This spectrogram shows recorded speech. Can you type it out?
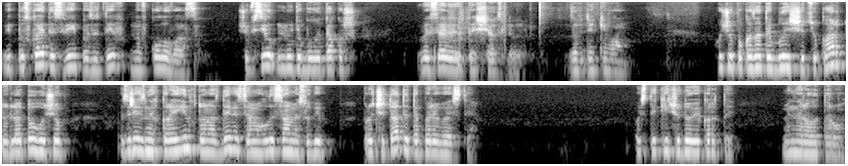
Відпускайте свій позитив навколо вас, щоб всі люди були також веселі та щасливі завдяки вам. Хочу показати ближче цю карту для того, щоб з різних країн, хто нас дивиться, могли самі собі прочитати та перевести. Ось такі чудові карти. Мінерали Таро.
